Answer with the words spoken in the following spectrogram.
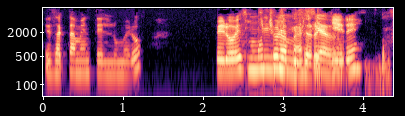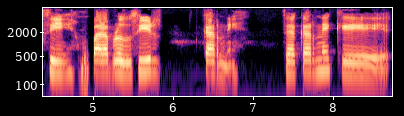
exactamente el número, pero es mucho lo que se requiere, sí, para producir carne. O sea, carne que,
